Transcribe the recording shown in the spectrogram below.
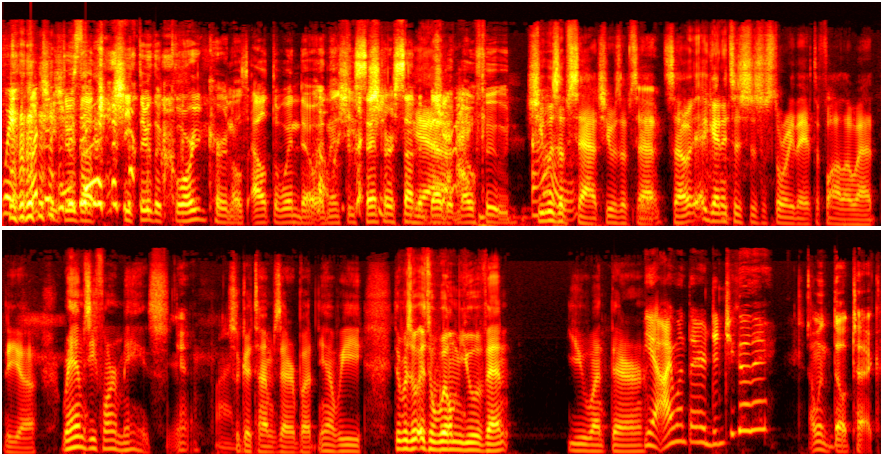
Wait, what she did threw you the she threw the corn kernels out the window and Oh, then she sent she- her son Yeah. to bed with no food. She was Oh. upset. She was upset. Yeah. So again, it's just, just a story they have to follow at the uh, Ramsey Farm Maze. Yeah. Fun. So good times there. But yeah, we there was a, it's a WilmU event. You went there. Yeah, I went there. Didn't you go there? I went Del Tech.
